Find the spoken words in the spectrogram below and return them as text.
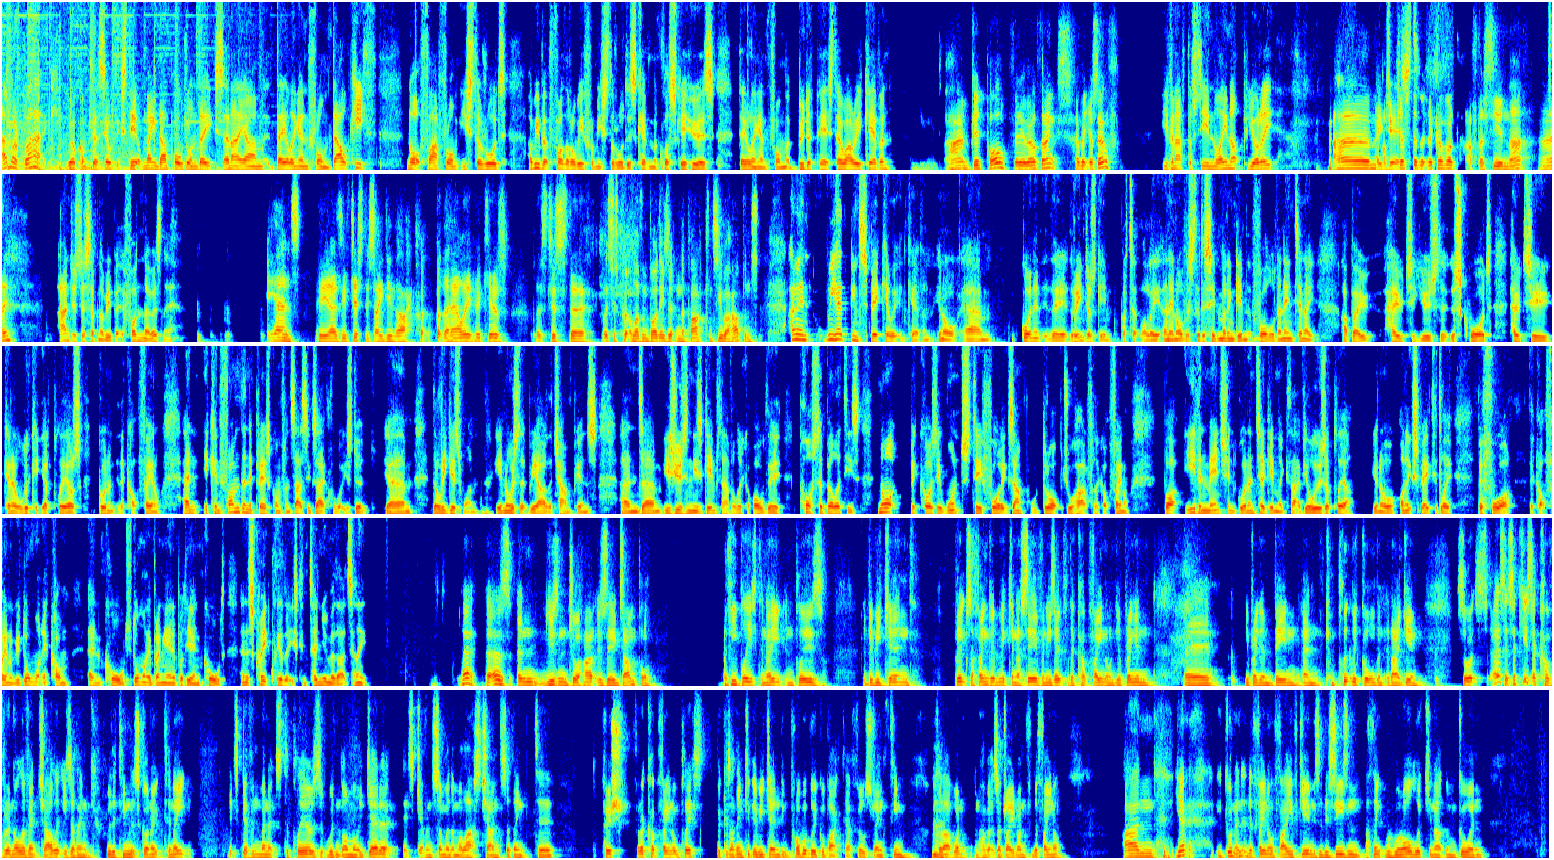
And we're back. Welcome to a Celtic State of Mind. I'm Paul John Dykes, and I am dialing in from Dalkeith, not far from Easter Road. A wee bit further away from Easter Road is Kevin McCluskie, who is dialing in from Budapest. How are you, Kevin? I'm good, Paul. Very well, thanks. How about yourself? Even after seeing the lineup, you're right. Um, I I'm jest. just about recovered after seeing that. Aye, Andrew's just having a wee bit of fun now, isn't he? he is. He is. He's just decided that. What, what the hell? eh? Who cares? Let's just uh, let's just put eleven bodies in the park and see what happens. I mean, we had been speculating, Kevin, you know, um, going into the, the Rangers game particularly, and then obviously the St Mirren game that followed, and then tonight about how to use the, the squad, how to kind of look at your players going into the cup final. And he confirmed in the press conference that's exactly what he's doing. Um, the league is won. He knows that we are the champions, and um, he's using these games to have a look at all the possibilities, not because he wants to, for example, drop Joe Hart for the cup final, but even mentioned going into a game like that if you lose a player, you know, unexpectedly before the cup final, you don't want to come in cold. You don't want to bring anybody in cold, and it's quite clear that he's continuing with that tonight. Yeah, it is. And using Joe Hart as the example, if he plays tonight and plays at the weekend, breaks a finger making a save, and he's out for the cup final, you're bringing uh, you're bringing Bain in completely cold into that game. So it's it's a case of covering all eventualities. I think with the team that's gone out tonight, it's given minutes to players that wouldn't normally get it. It's given some of them a last chance. I think to push for a cup final place because I think at the weekend he'll probably go back to a full strength team for mm-hmm. that one and have it as a dry run for the final. And yeah, going into the final five games of the season, I think we were all looking at them going,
